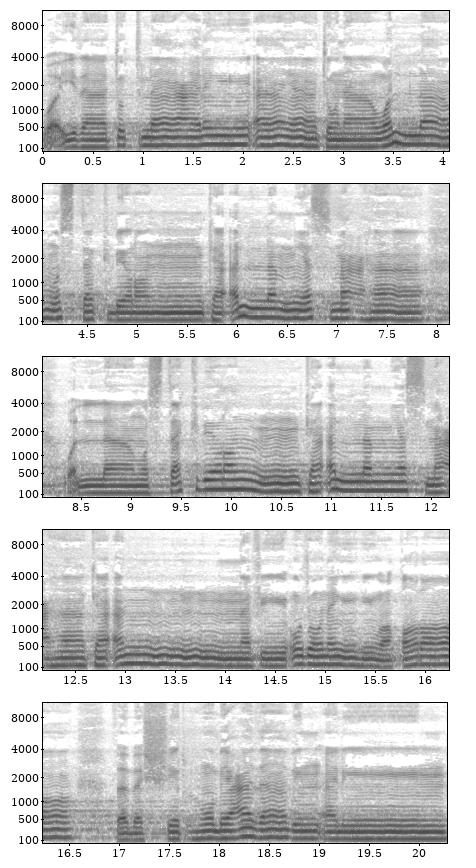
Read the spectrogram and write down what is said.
وإذا تتلى عليه آياتنا ولى مستكبرا كأن لم يسمعها ولا مستكبرا كأن لم يسمعها كأن في أذنيه وقرا فبشره بعذاب أليم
